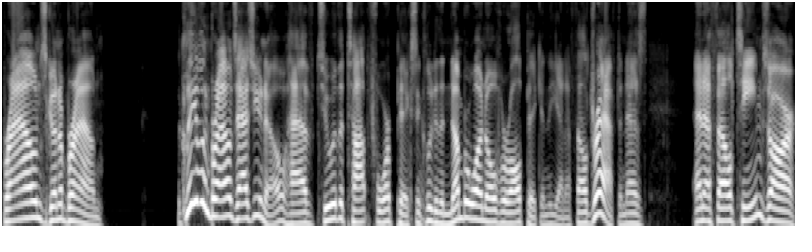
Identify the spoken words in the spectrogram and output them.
Browns gonna Brown. The Cleveland Browns, as you know, have two of the top four picks, including the number one overall pick in the NFL draft. And as NFL teams are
